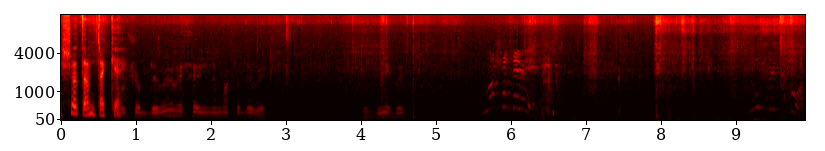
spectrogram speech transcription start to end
Що там таке? От щоб дивилися і нема що дивитися. Добігли. Ну що диви? Ну, прискор.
